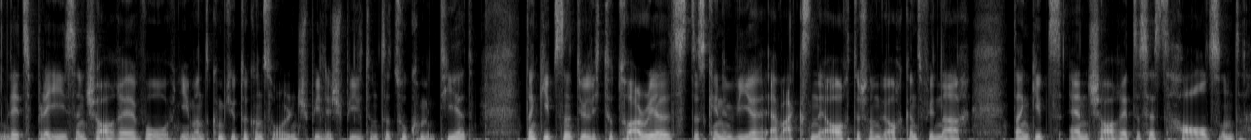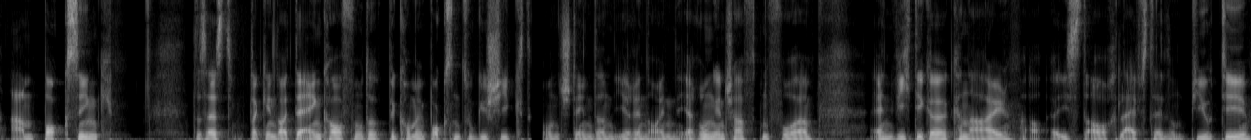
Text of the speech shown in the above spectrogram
Let's Play ist ein Genre, wo jemand Computerkonsolenspiele spielt und dazu kommentiert. Dann gibt es natürlich Tutorials, das kennen wir Erwachsene auch, da schauen wir auch ganz viel nach. Dann gibt es ein Genre, das heißt Hauls und Unboxing. Das heißt, da gehen Leute einkaufen oder bekommen Boxen zugeschickt und stellen dann ihre neuen Errungenschaften vor. Ein wichtiger Kanal ist auch Lifestyle und Beauty.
